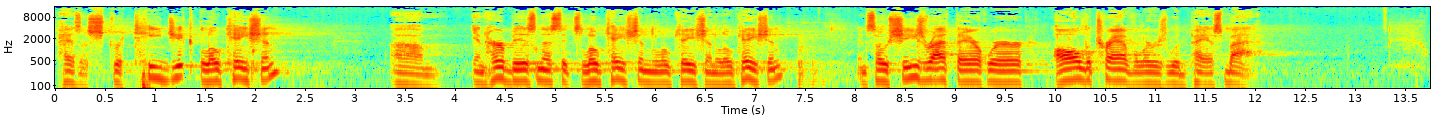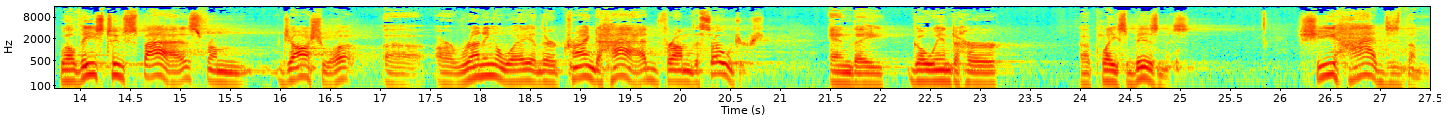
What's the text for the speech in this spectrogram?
has a strategic location. Um, in her business, it's location, location, location. And so she's right there where all the travelers would pass by. Well, these two spies from Joshua uh, are running away and they're trying to hide from the soldiers. And they go into her uh, place of business. She hides them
